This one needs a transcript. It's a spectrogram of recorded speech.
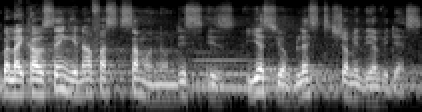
But like I was saying in our first sermon on this is yes, you're blessed, show me the evidence.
